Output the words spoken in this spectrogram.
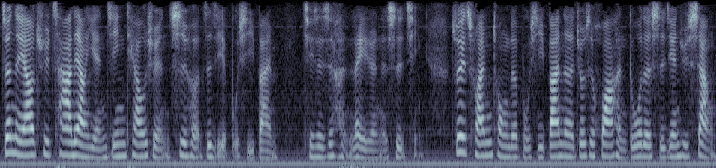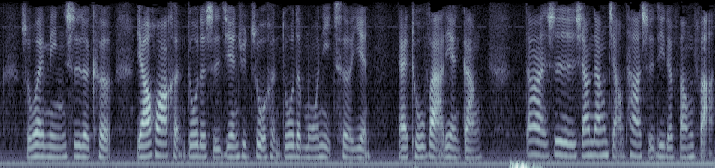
真的要去擦亮眼睛挑选适合自己的补习班。其实是很累人的事情，所以传统的补习班呢，就是花很多的时间去上所谓名师的课，也要花很多的时间去做很多的模拟测验来土法炼钢，当然是相当脚踏实地的方法，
